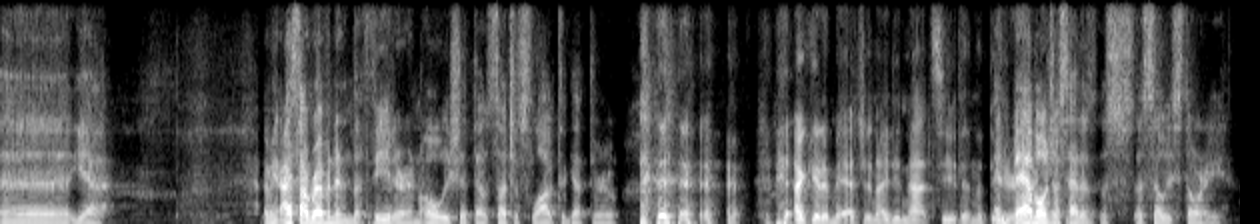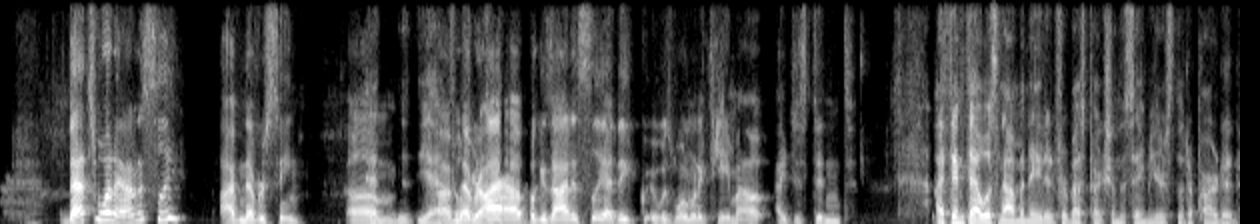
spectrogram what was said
Uh, yeah. I mean, I saw Revenant in the theater, and holy shit, that was such a slog to get through. I can imagine. I did not see it in the theater. And Babel just had a silly story. That's one honestly I've never seen. Um, And, yeah, I've never I, I because honestly I think it was one when it came out. I just didn't. I think that was nominated for Best Picture in the same year as The Departed,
